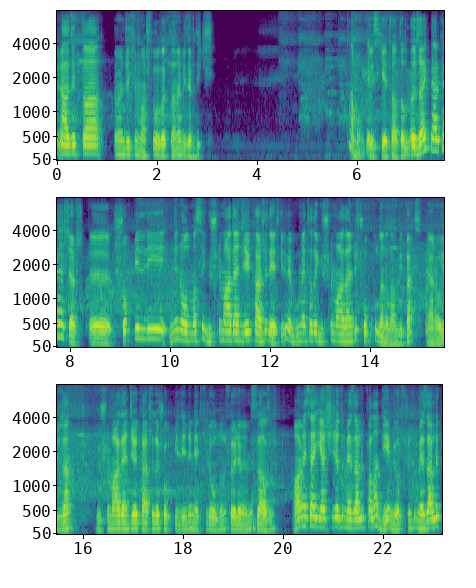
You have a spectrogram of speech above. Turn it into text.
Birazcık daha önceki maçta odaklanabilirdik. Tamam dev iskeleti atalım. Özellikle arkadaşlar e, şok birliğinin olması güçlü madenciye karşı da etkili ve bu metada güçlü madenci çok kullanılan bir kart. Yani o yüzden güçlü madenciye karşı da şok birliğinin etkili olduğunu söylememiz lazım. Ama mesela yaşlı cadı mezarlık falan diyemiyoruz. Çünkü mezarlık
